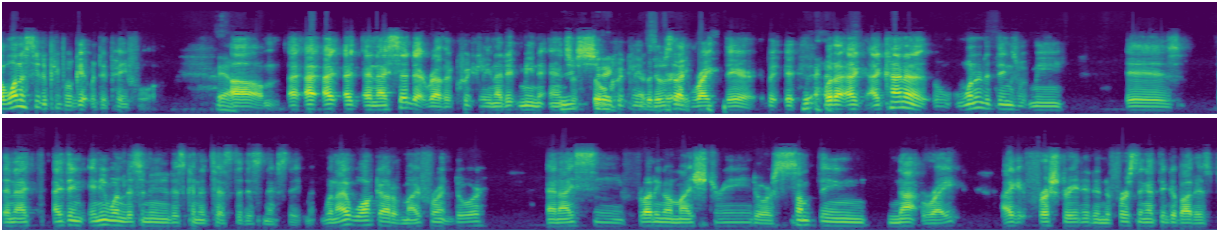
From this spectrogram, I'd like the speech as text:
I want to see the people get what they pay for. Yeah. Um, I, I, I, and I said that rather quickly, and I didn't mean to answer so quickly, but it was great. like right there. But, it, but I, I kind of one of the things with me is and I, I think anyone listening to this can attest to this next statement. When I walk out of my front door and I see flooding on my street or something not right, I get frustrated. And the first thing I think about is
